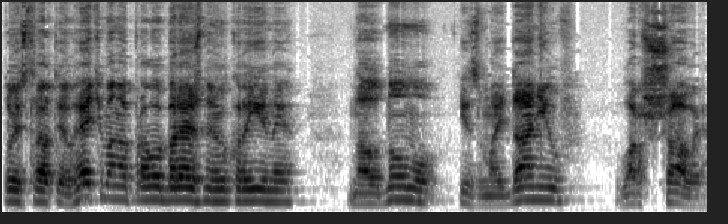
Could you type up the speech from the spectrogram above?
Той стратив гетьмана правобережної України на одному із майданів Варшави.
